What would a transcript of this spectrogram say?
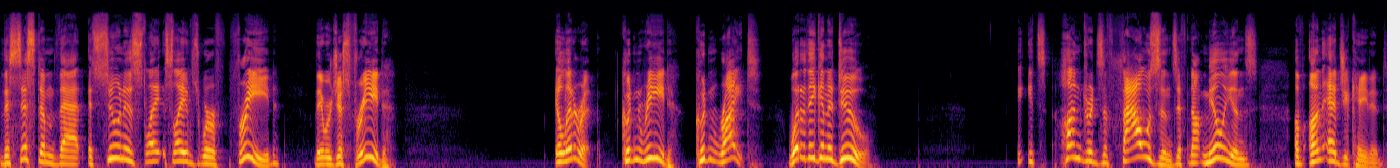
The system that, as soon as sla- slaves were freed, they were just freed. Illiterate, couldn't read, couldn't write. What are they going to do? It's hundreds of thousands, if not millions, of uneducated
